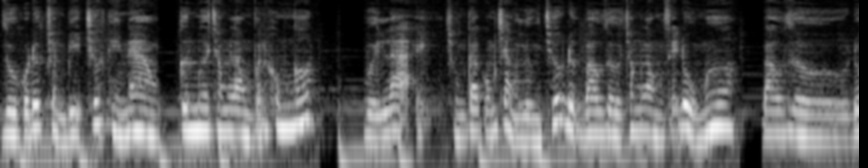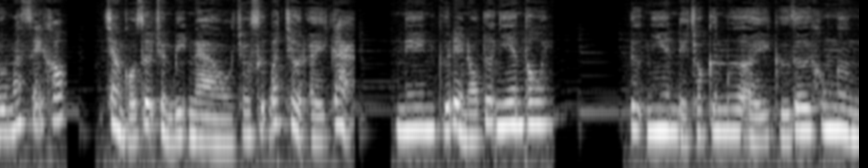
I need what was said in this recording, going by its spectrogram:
Dù có được chuẩn bị trước thế nào, cơn mưa trong lòng vẫn không ngớt. Với lại, chúng ta cũng chẳng lường trước được bao giờ trong lòng sẽ đổ mưa, bao giờ đôi mắt sẽ khóc. Chẳng có sự chuẩn bị nào cho sự bất chợt ấy cả, nên cứ để nó tự nhiên thôi tự nhiên để cho cơn mưa ấy cứ rơi không ngừng.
